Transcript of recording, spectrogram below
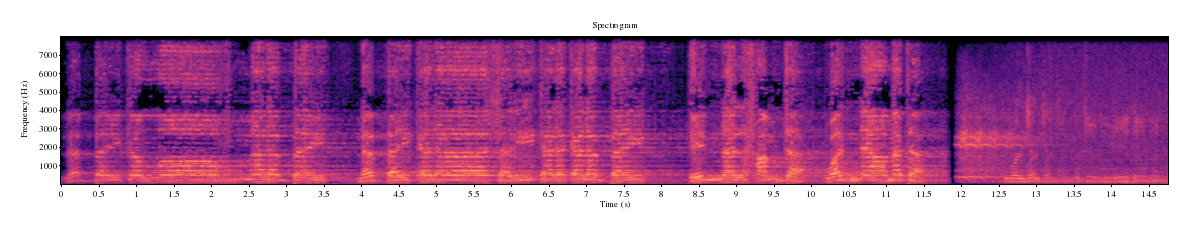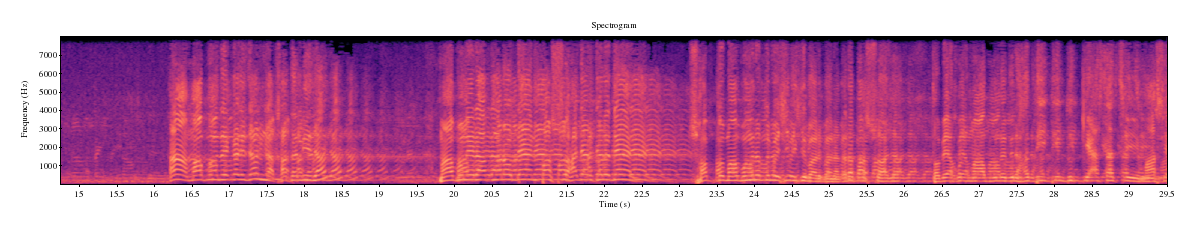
لبيك اللهم لبيك لبيك لا شريك لك لبيك إن الحمد والنعمة হ্যাঁ মা বোনদের কাছে যান না খাতা নিয়ে যান মা বোনের আপনারাও দেন পাঁচশো হাজার করে দেন সব তো মা বোনেরা তো বেশি দিতে পারবে না, তারা পাঁচশো হাজার তবে এখন মা বোনেদের হাতেই কিন্তু ক্যাশ আছে, মাসে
